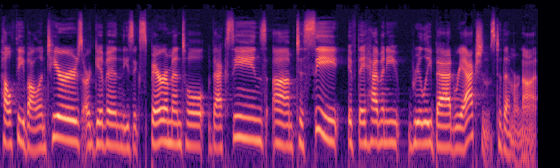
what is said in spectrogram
Healthy volunteers are given these experimental vaccines um, to see if they have any really bad reactions to them or not.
